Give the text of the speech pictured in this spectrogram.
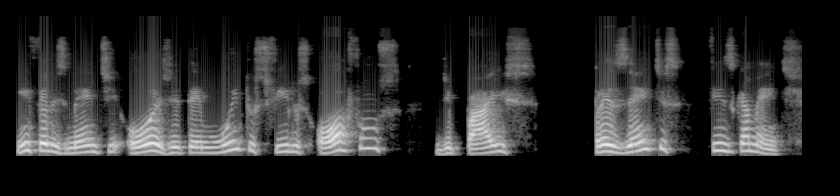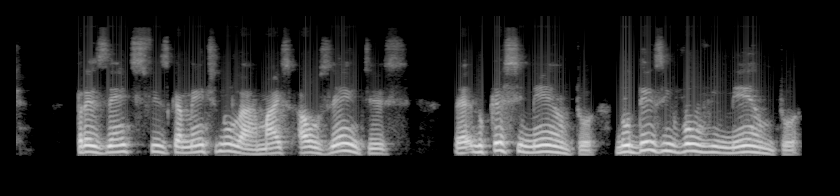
Infelizmente, hoje tem muitos filhos órfãos de pais presentes fisicamente, presentes fisicamente no lar, mas ausentes é, no crescimento, no desenvolvimento,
